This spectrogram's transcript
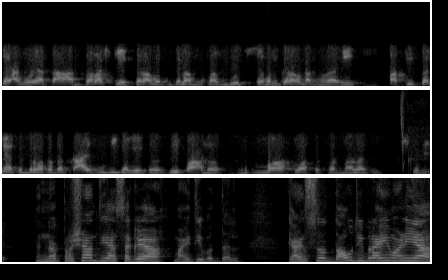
त्यामुळे आता आंतरराष्ट्रीय स्तरावरती त्याला मोठा विरोध सहन करावा लागणार आहे. पाकिस्तान या संदर्भात आता काय भूमिका घेतं हे पाहणं महत्वाचं ठरणार आहे. धन्यवाद प्रशांत या सगळ्या माहितीबद्दल. गँगस्टर दाऊद इब्राहिम आणि या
